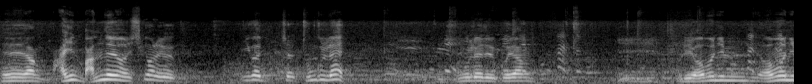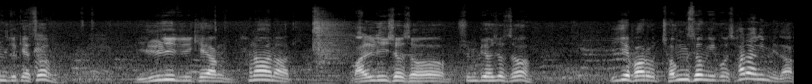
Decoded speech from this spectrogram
그냥 많이 많네요 시간을 이거 저 둥글레? 둥글레도 있고 그냥 우리 어머님 어머님들께서 일일이 이렇게 그냥 하나하나 말리셔서 준비하셔서 이게 바로 정성이고 사랑입니다.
